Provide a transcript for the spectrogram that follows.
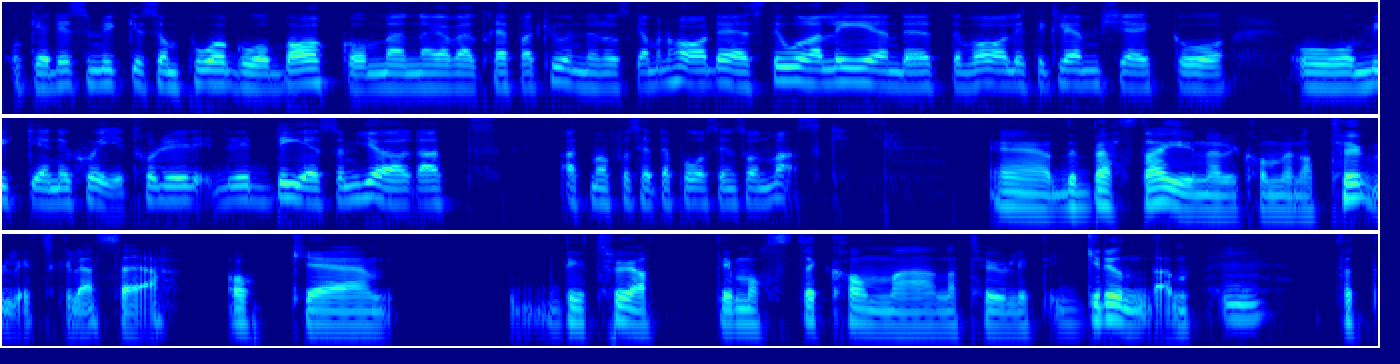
okej, det är så mycket som pågår bakom, men när jag väl träffar kunden då ska man ha det stora leendet och vara lite klämkäck och, och mycket energi. Tror du det är det som gör att, att man får sätta på sig en sån mask? Eh, det bästa är ju när det kommer naturligt skulle jag säga. Och eh, det tror jag att det måste komma naturligt i grunden. Mm. För att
